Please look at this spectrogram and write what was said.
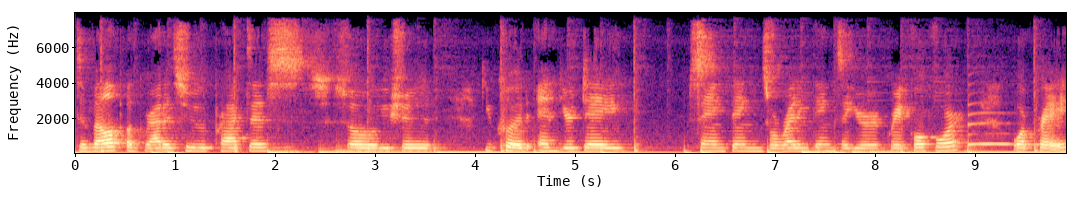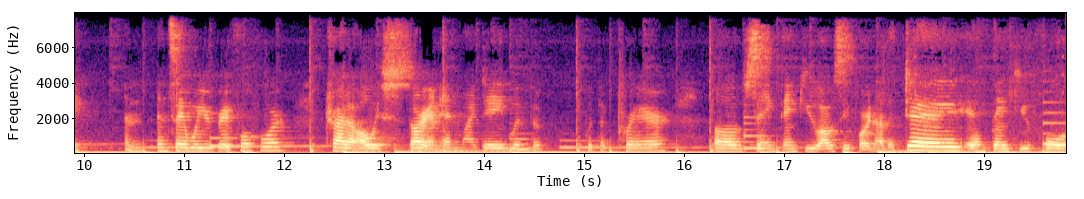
develop a gratitude practice. So you should, you could end your day saying things or writing things that you're grateful for, or pray and, and say what you're grateful for. Try to always start and end my day with a with a prayer of saying thank you, obviously, for another day, and thank you for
